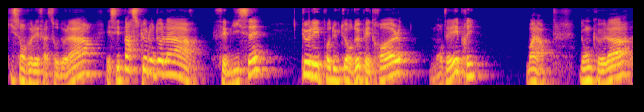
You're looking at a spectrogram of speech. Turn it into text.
qui s'envolait face au dollar, et c'est parce que le dollar faiblissait que les producteurs de pétrole monter les prix. Voilà. Donc euh, là,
